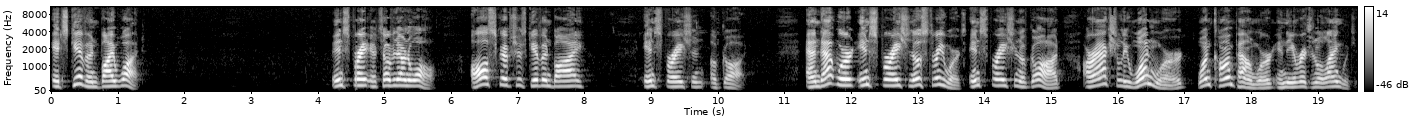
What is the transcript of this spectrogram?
it's given by what? Inspiration, it's over there on the wall. All scripture is given by inspiration of God. And that word inspiration, those three words, inspiration of God, are actually one word, one compound word in the original languages.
